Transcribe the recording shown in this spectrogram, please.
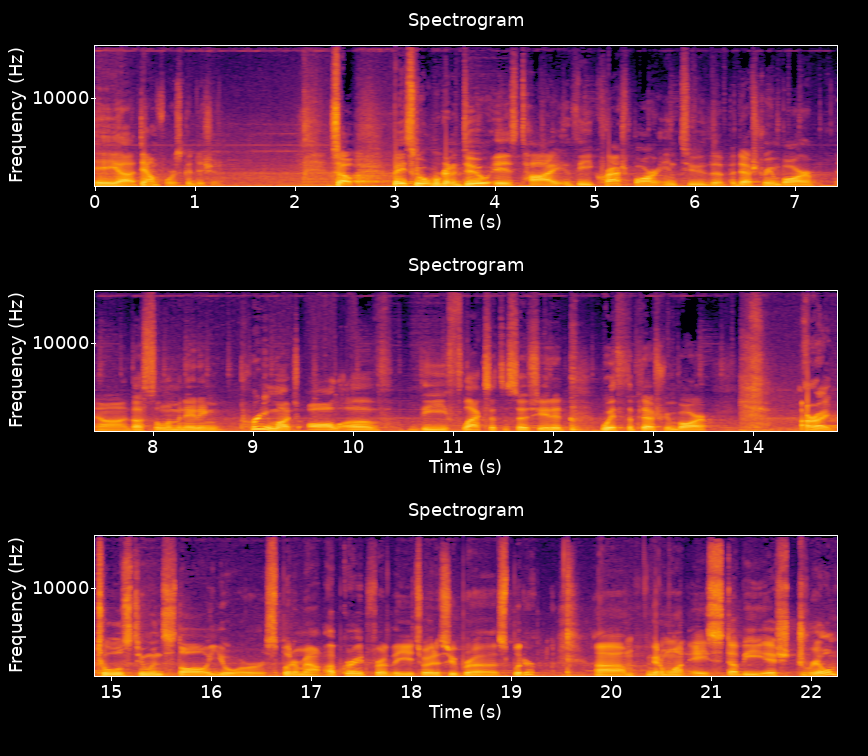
a uh, downforce condition. So basically what we're gonna do is tie the crash bar into the pedestrian bar, uh, thus eliminating pretty much all of the flex that's associated with the pedestrian bar. All right, tools to install your splitter mount upgrade for the Toyota Supra splitter. Um, you're gonna want a stubby-ish drill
